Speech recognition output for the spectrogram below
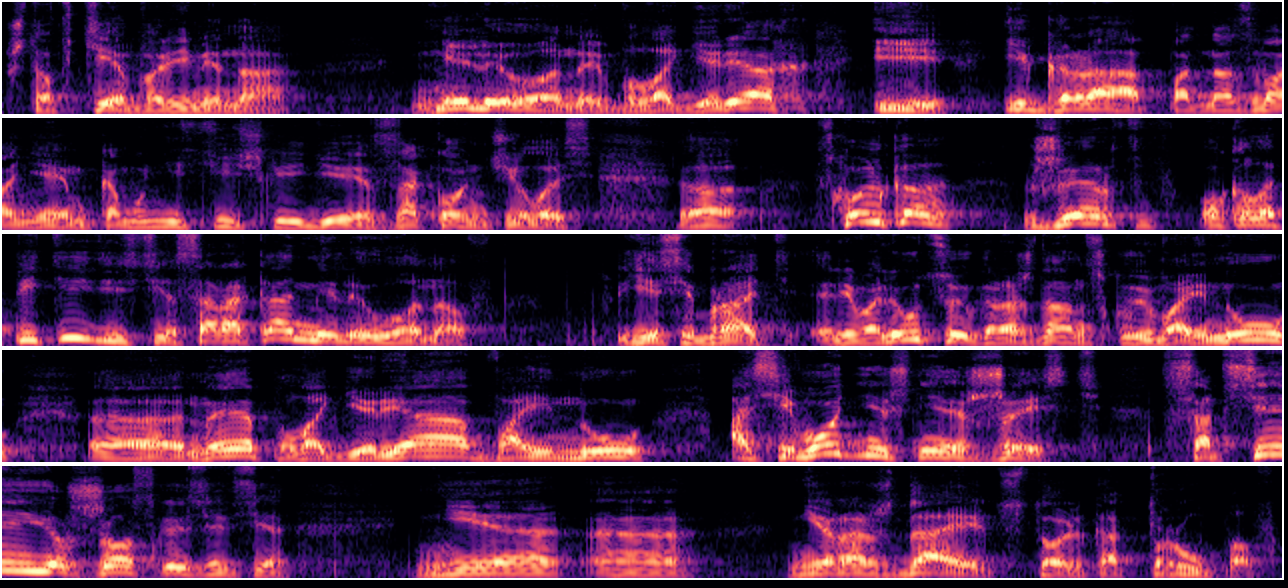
Что в те времена миллионы в лагерях, и игра под названием «Коммунистическая идея» закончилась. Э, сколько жертв? Около 50-40 миллионов. Если брать революцию, гражданскую войну, э, НЭП, лагеря, войну. А сегодняшняя жесть, со всей ее жесткостью, все, не... э, не рождает столько трупов.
